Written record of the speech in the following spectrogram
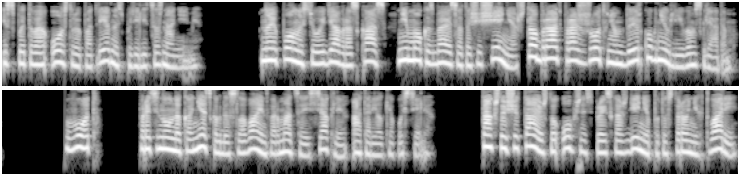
испытывая острую потребность поделиться знаниями. Но и полностью уйдя в рассказ, не мог избавиться от ощущения, что брат прожжет в нем дырку гневливым взглядом. «Вот», — протянул наконец, когда слова и информация иссякли, а тарелки опустили. Так что считаю, что общность происхождения потусторонних тварей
